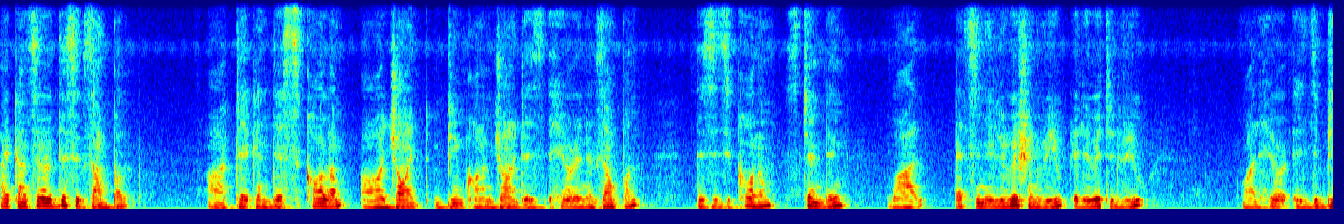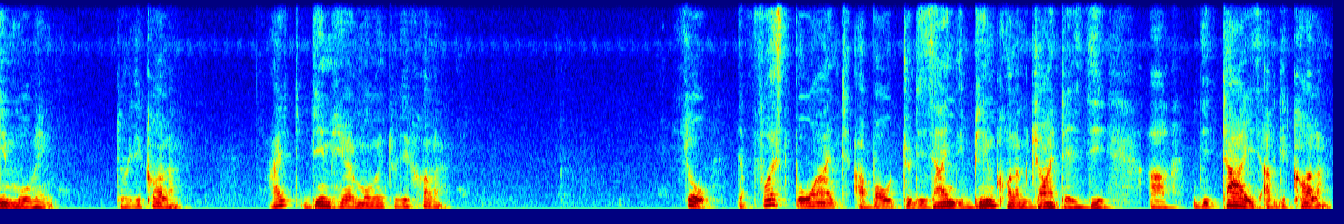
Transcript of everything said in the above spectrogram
I consider this example uh, taking this column uh, joint beam column joint is here an example. This is the column standing while it's an elevation view elevated view while here is the beam moving through the column right beam here moving to the column. So the first point about to design the beam column joint is the uh, the ties of the column.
